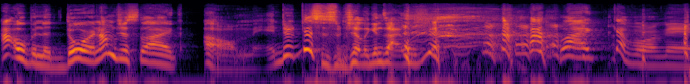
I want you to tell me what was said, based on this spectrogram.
I open the door and I'm just like, oh man, dude, this is some Chilligan's Island shit. like, come on, man.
